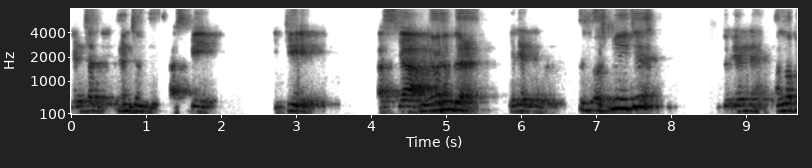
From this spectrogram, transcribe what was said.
यन्सन्ध यन्सन्ध अस्मि इति अस्य। असन्ध यदि अस्मि इति? यन् अल्लप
